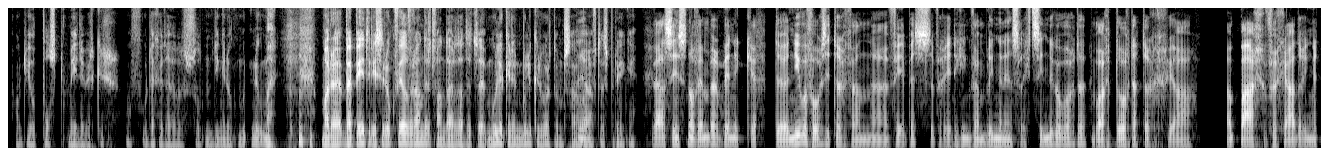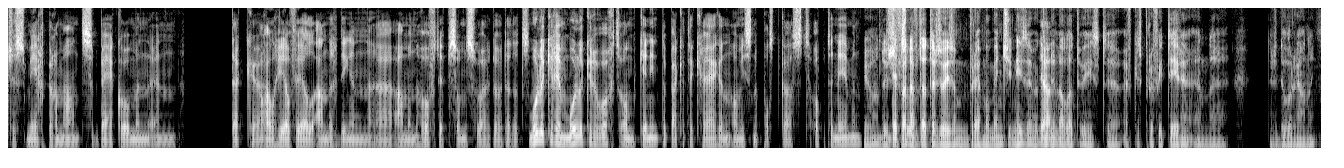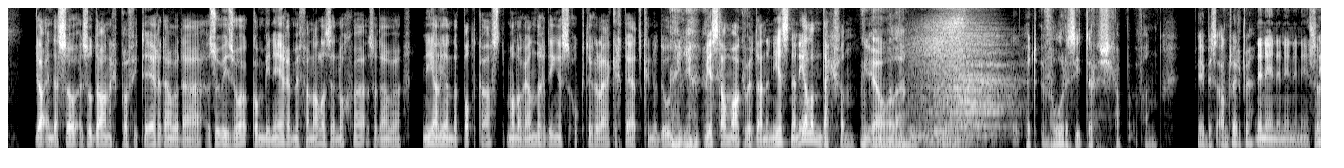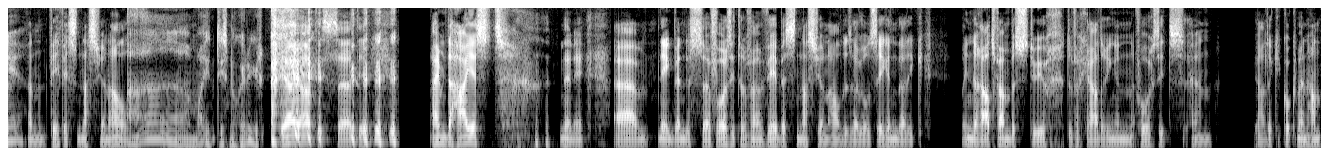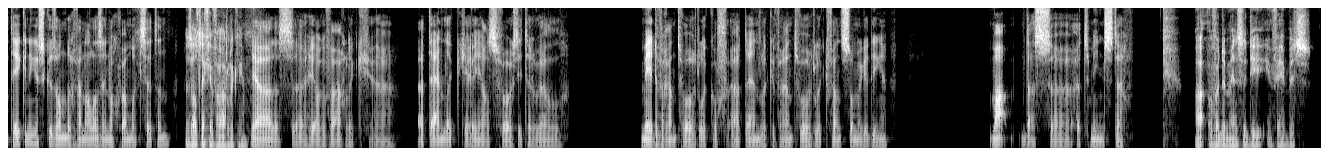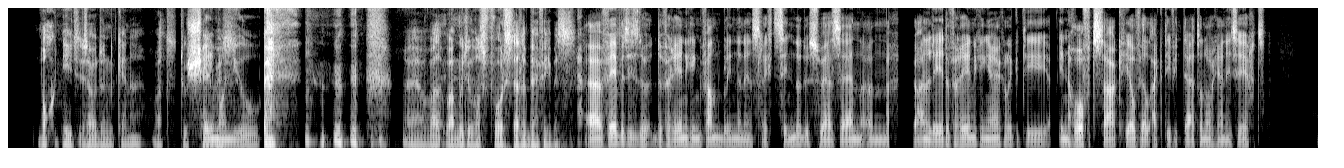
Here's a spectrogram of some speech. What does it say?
audiopostmedewerker. Of hoe dat je dat soort dingen ook moet noemen. maar uh, bij Peter is er ook veel veranderd. Vandaar dat het uh, moeilijker en moeilijker wordt om samen ja. af te spreken. Ja, sinds november ben ik uh, de nieuwe voorzitter van VBES, de Vereniging van Blinden en Slechtzienden geworden, waardoor dat er ja, een paar vergaderingetjes meer per maand bijkomen en dat ik uh, al heel veel andere dingen uh, aan mijn hoofd heb soms, waardoor dat het moeilijker en moeilijker wordt om Kenny te pakken te krijgen om eens een podcast op te nemen. Ja, dus dat vanaf dat er zo eens een vrij momentje is en we ja. kunnen alle twee eens uh, even profiteren en erdoor gaan. Hè. Ja, en dat zo, zodanig profiteren dat we dat sowieso combineren met van alles en nog wat, zodat we niet alleen de podcast, maar nog andere dingen ook tegelijkertijd kunnen doen. Ja. Meestal maken we er dan ineens een hele dag van. Ja, voilà. Het voorzitterschap van VBS Antwerpen. Nee, nee, nee, nee, nee, nee, sorry. Nee. van VBS Nationaal. Ah, maar het is nog erger. Ja, ja, het is... Uh, het is... I'm the highest... nee, nee. Um, nee, ik ben dus uh, voorzitter van VBS Nationaal. Dus dat wil zeggen dat ik in de raad van bestuur de vergaderingen voorzit. En ja, dat ik ook mijn handtekeningen zonder van alles en nog wat moet zetten. Dat is altijd gevaarlijk, hè? Ja, dat is uh, heel gevaarlijk. Uh, uiteindelijk ben je als voorzitter wel medeverantwoordelijk of uiteindelijk verantwoordelijk van sommige dingen. Maar dat is uh, het minste. Maar voor de mensen die VBS nog niet zouden kennen, wat doet Shame on you. uh, wat, wat, moeten we ons voorstellen bij VBS? Uh, VBS is de, de vereniging van blinden en slechtzienden. Dus wij zijn een, ja, een ledenvereniging eigenlijk, die in hoofdzaak heel veel activiteiten organiseert.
